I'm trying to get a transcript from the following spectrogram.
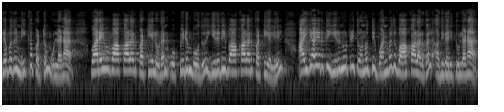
இருபது நீக்கப்பட்டும் உள்ளனர். வரைவு வாக்காளர் பட்டியலுடன் ஒப்பிடும்போது இறுதி வாக்காளர் பட்டியலில் ஐயாயிரத்தி இருநூற்றி தொண்ணூற்றி ஒன்பது வாக்காளர்கள் அதிகரித்துள்ளனர்.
